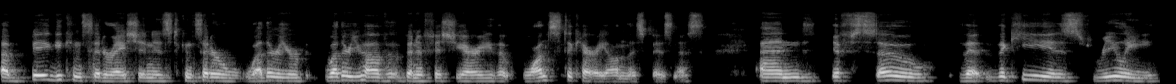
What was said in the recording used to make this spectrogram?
a big consideration is to consider whether you're whether you have a beneficiary that wants to carry on this business, and if so, that the key is really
